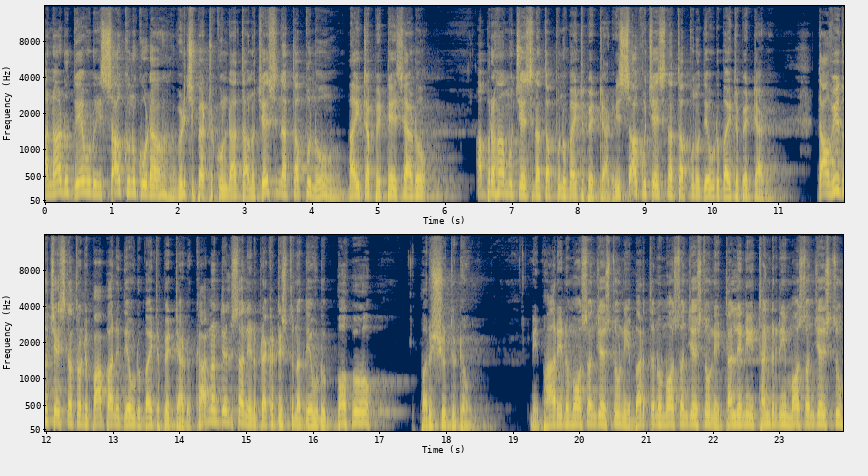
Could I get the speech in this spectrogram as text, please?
ఆనాడు దేవుడు ఇస్సాకును కూడా విడిచిపెట్టకుండా తాను చేసిన తప్పును బయట పెట్టేశాడు. అబ్రహాము చేసిన తప్పును బయటపెట్టాడు. ఇస్సాకు చేసిన తప్పును దేవుడు బయట పెట్టాడు దావీదు చేసినటువంటి పాపాన్ని దేవుడు బయట పెట్టాడు కారణం తెలుసా? నేను ప్రకటిస్తున్న దేవుడు బహు పరిశుద్ధుడు. నీ భార్యను మోసం చేస్తూ నీ భర్తను మోసం చేస్తూ నీ తల్లిని తండ్రిని మోసం చేస్తూ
